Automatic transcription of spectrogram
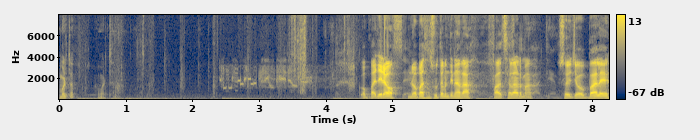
¿Ha muerto? Muerto. Compañero, no pasa absolutamente nada. Falsa alarma. Soy yo, ¿vale?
